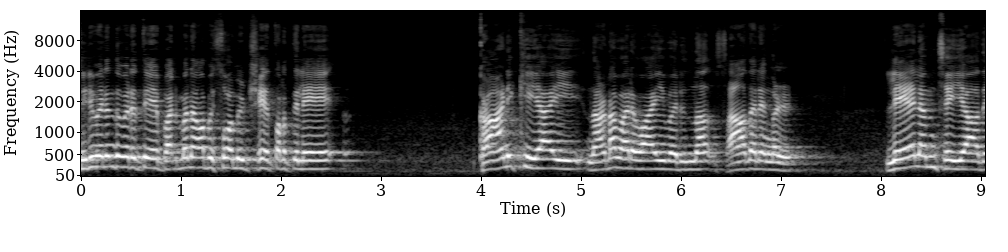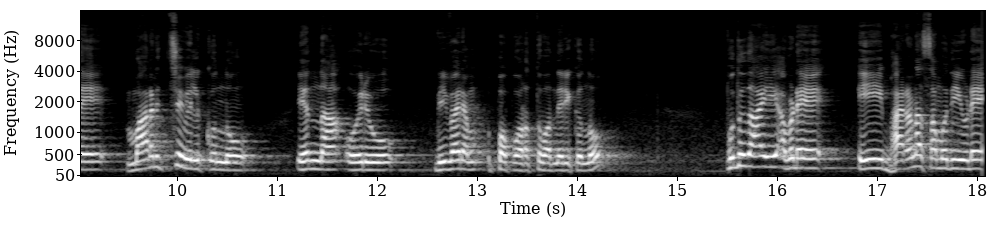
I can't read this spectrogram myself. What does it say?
തിരുവനന്തപുരത്തെ പത്മനാഭസ്വാമി ക്ഷേത്രത്തിലെ കാണിക്കയായി നടവരവായി വരുന്ന സാധനങ്ങൾ ലേലം ചെയ്യാതെ മറിച്ച് വിൽക്കുന്നു എന്ന ഒരു വിവരം ഇപ്പോൾ പുറത്തു വന്നിരിക്കുന്നു. പുതുതായി അവിടെ ഈ ഭരണസമിതിയുടെ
